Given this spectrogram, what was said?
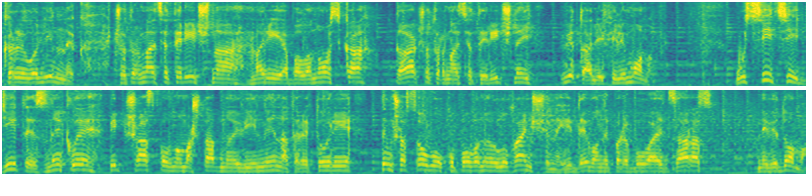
Кирило Лінник, 14-річна Марія Балановська та 14-річний Віталій Філімонов. Усі ці діти зникли під час повномасштабної війни на території тимчасово окупованої Луганщини, і де вони перебувають зараз, невідомо.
